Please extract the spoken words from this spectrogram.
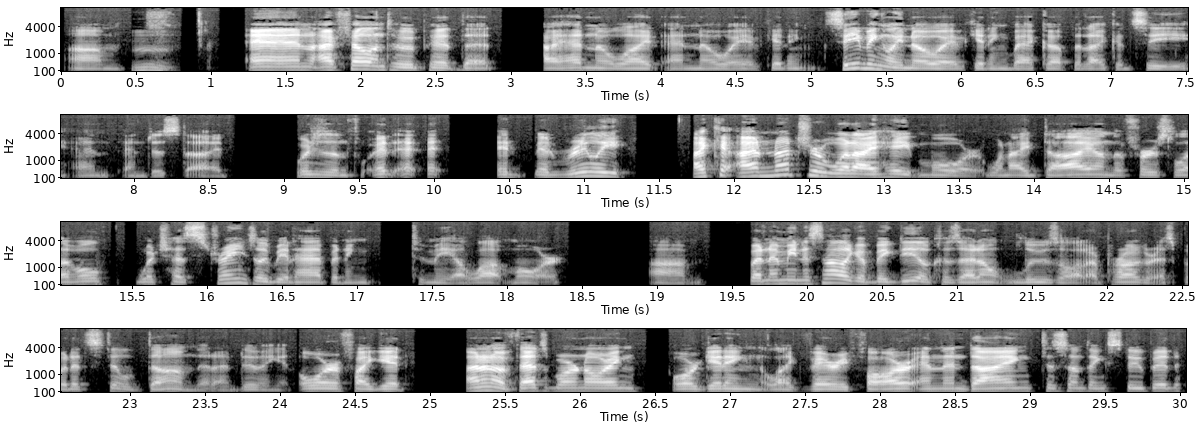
Um, Mm. and I fell into a pit that I had no light and no way of getting, seemingly no way of getting back up that I could see, and and just died, which is it it, it, it really. I can, I'm not sure what I hate more when I die on the first level, which has strangely been happening to me a lot more. Um, but I mean, it's not like a big deal because I don't lose a lot of progress, but it's still dumb that I'm doing it. Or if I get, I don't know if that's more annoying, or getting like very far and then dying to something stupid.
